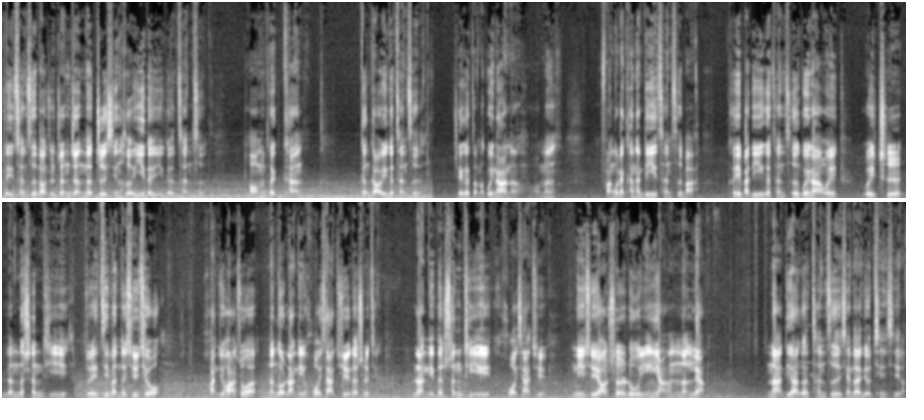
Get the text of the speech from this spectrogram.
这一层次倒是真正的知行合一的一个层次。那，我们再看更高一个层次，这个怎么归纳呢？我们反过来看看第一层次吧。可以把第一个层次归纳为维持人的身体最基本的需求，换句话说，能够让你活下去的事情，让你的身体活下去，你需要摄入营养能量。那第二个层次现在就清晰了。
